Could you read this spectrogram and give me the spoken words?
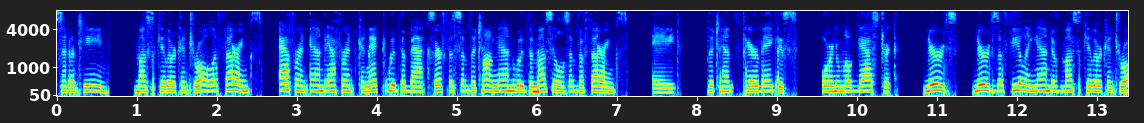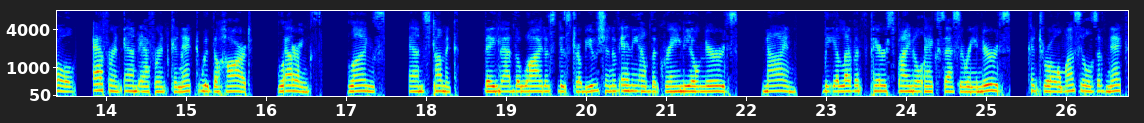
17. Muscular control of pharynx. Afferent and efferent connect with the back surface of the tongue and with the muscles of the pharynx. 8. The tenth pair vagus, or pneumogastric. Nerves, nerves of feeling and of muscular control. Afferent and efferent connect with the heart, larynx, lungs, and stomach. They have the widest distribution of any of the cranial nerves. 9. The eleventh pair spinal accessory nerves, control muscles of neck.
